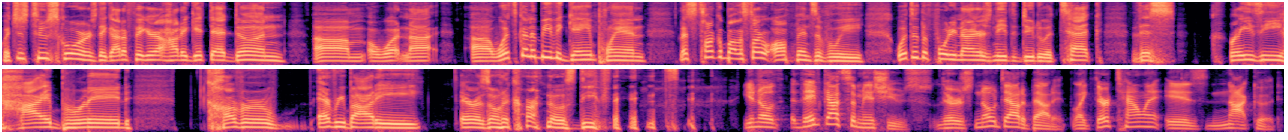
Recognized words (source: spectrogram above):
which is two scores. They got to figure out how to get that done um, or whatnot. Uh, what's going to be the game plan? Let's talk about, let's start offensively. What do the 49ers need to do to attack this crazy hybrid cover everybody Arizona Cardinals defense? You know, they've got some issues. There's no doubt about it. Like their talent is not good.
